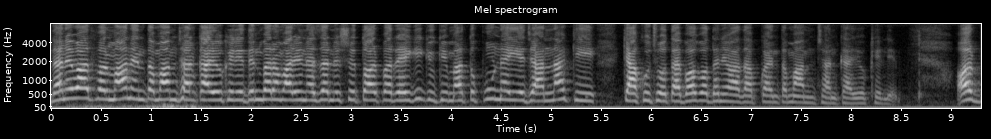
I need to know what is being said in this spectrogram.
धन्यवाद फरमान इन तमाम जानकारियों के लिए। दिन भर हमारी नज़र निश्चित तौर पर रहेगी क्योंकि महत्वपूर्ण है ये जानना कि क्या कुछ होता है। बहुत बहुत धन्यवाद आपका इन तमाम जानकारियों के लिए। और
